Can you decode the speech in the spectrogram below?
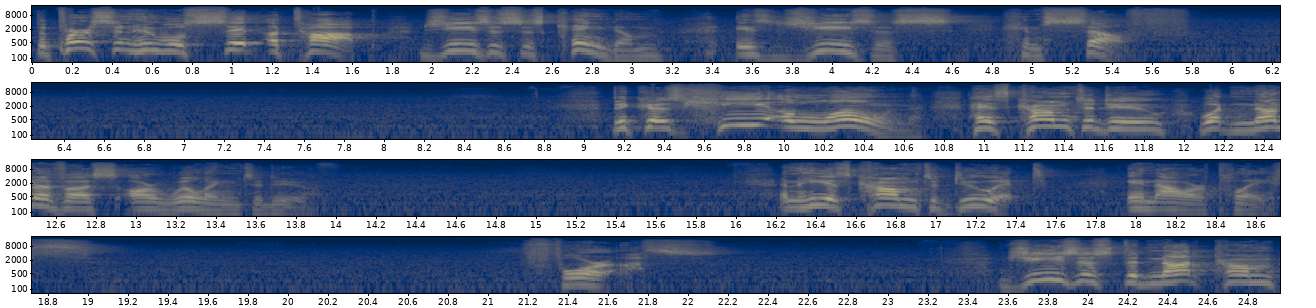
The person who will sit atop Jesus' kingdom is Jesus himself. Because he alone has come to do what none of us are willing to do. And he has come to do it in our place for us. Jesus did not come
